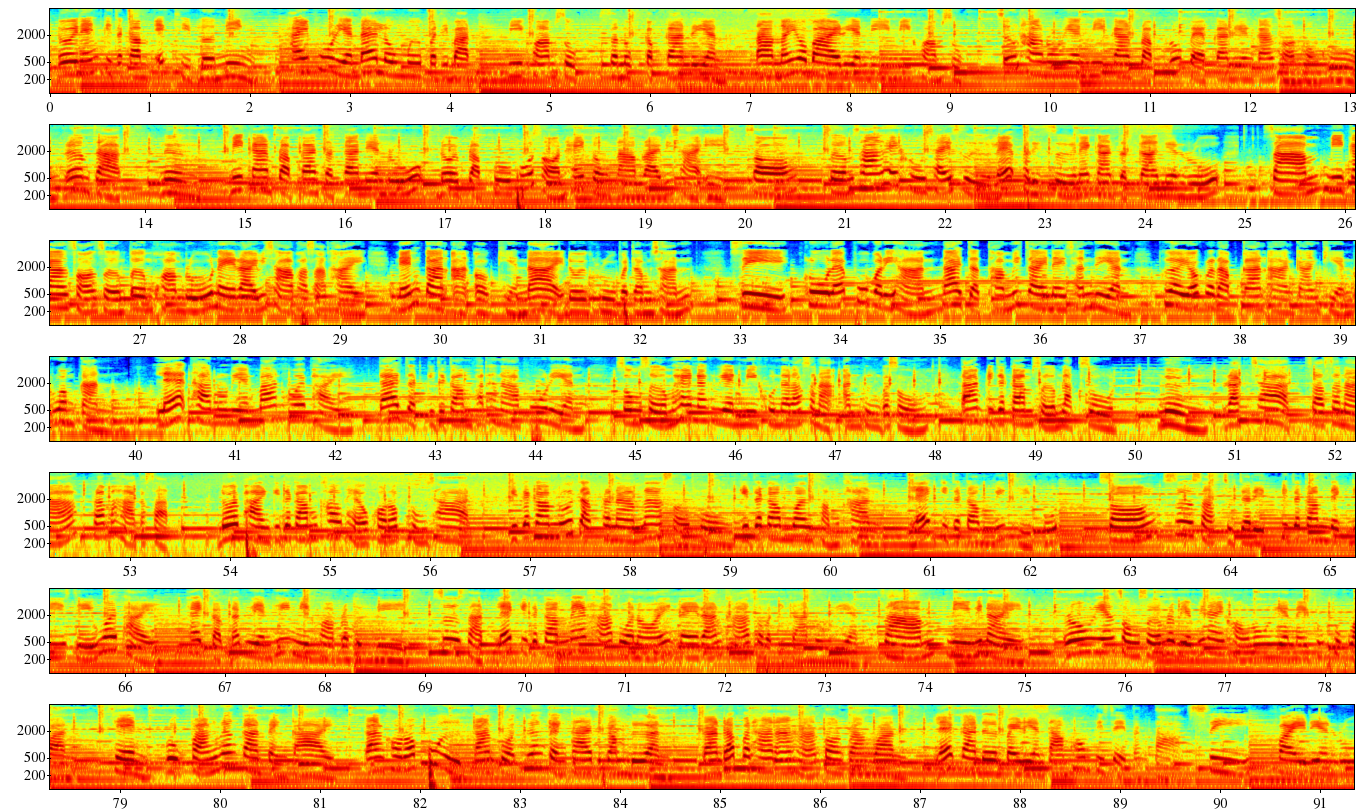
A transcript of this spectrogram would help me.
โดยเน้นกิจกรรม Active Learning ให้ผู้เรียนได้ลงมือปฏิบัติ มีความสุข สนุกกับการเรียน ตามนโยบายเรียนดีมีความสุข ซึ่งทางโรงเรียนมีการปรับรูปแบบการเรียนการสอนของครู เริ่มจาก 1. มีการปรับการจัดการเรียนรู้ โดยปรับครูผู้สอนให้ตรงตามรายวิชาเอก 2. เสริมสร้างให้ครูใช้สื่อและผลิตสื่อในการจัดการเรียนรู้ 3. มีการสอนเสริมเติมความรู้ในรายวิชาภาษาไทย เน้นการอ่านออกเขียนได้โดยครูประจำชั้น 4. ครูและผู้บริหารได้จัดทำวิจัยในชั้นเรียน เพื่อยกระดับการอ่านการเขียนร่วมกัน และทางโรงเรียนบ้านห้วยไผ่ได้จัดกิจกรรมพัฒนาผู้เรียน ส่งเสริมให้นักเรียนมีคุณลักษณะอันพึงประสงค์ ตามกิจกรรมเสริมหลักสูตร 1. รักชาติ ศาสนา พระมหากษัตริย์ โดยผ่านกิจกรรมเข้าแถวเคารพธงชาติ กิจกรรมรู้จักพระนามหน้าเสาธงกิจกรรมวันสำคัญ และกิจกรรมวิถีพุทธ 2. ซื่อสัตย์สุจริต กิจกรรมเด็กดีสีห้วยไผ่ ให้กับนักเรียนที่มีความประพฤติดี ซื่อสัตย์และกิจกรรมแม่ค้าตัวน้อย ในร้านค้าสวัสดิการโรงเรียน 3. มีวินัย โรงเรียนส่งเสริมระเบียบวินัยของโรงเรียนในทุกๆวัน เช่น ปลูกฝังเรื่องการแต่งกาย การเคารพผู้อื่น การตรวจเครื่องแต่งกายประจำเดือน การรับประทานอาหารตอนกลางวัน และการเดินไปเรียนตามห้องพิเศษต่างๆ 4. ไฟเรียนรู้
